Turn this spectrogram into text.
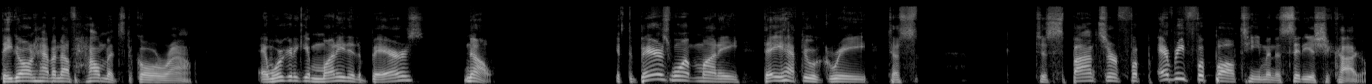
They don't have enough helmets to go around, and we're going to give money to the Bears. No, if the Bears want money, they have to agree to to sponsor fo- every football team in the city of Chicago.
